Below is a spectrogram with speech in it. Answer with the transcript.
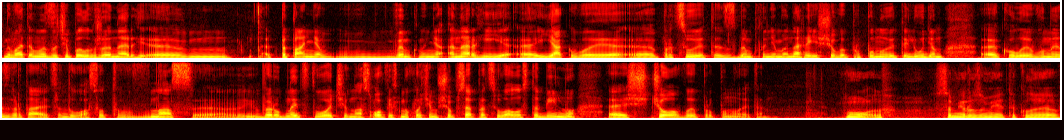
Давайте ми зачепили вже енергі... е, питання вимкнення енергії. Е, Як ви е, працюєте з вимкненням енергії? Що ви пропонуєте людям, коли вони звертаються до вас? От в нас виробництво чи в нас офіс, ми хочемо, щоб все працювало стабільно. Що ви пропонуєте? Ну, самі розумієте, коли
